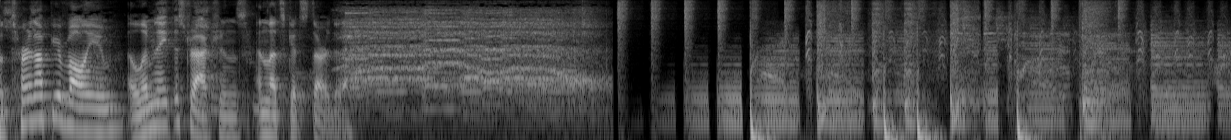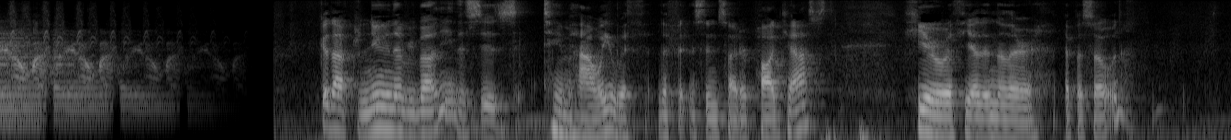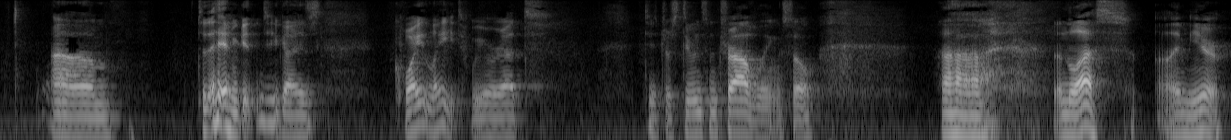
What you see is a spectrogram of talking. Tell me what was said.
So turn up your volume, eliminate distractions, and let's get started. Good afternoon, everybody. This is Tim Howie with the Fitness Insider podcast, here with yet another episode. Um, today I'm getting to you guys quite late. We were at just doing some traveling, so uh, nonetheless, I'm here.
